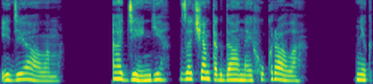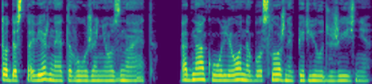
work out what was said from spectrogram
идеалом. А деньги? Зачем тогда она их украла? Никто достоверно этого уже не узнает. Однако у Леона был сложный период в жизни.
